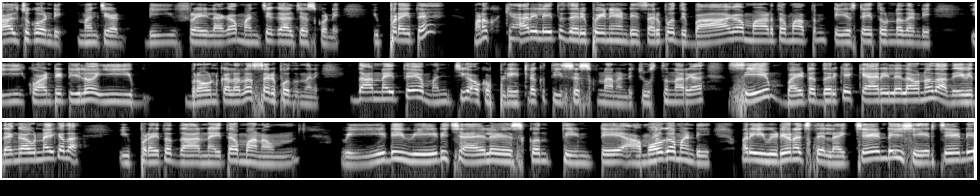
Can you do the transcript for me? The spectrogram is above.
కాల్చుకోండి. మంచిగా డీప్ ఫ్రై లాగా మంచిగా కాల్చేసుకోండి. ఇప్పుడైతే మనకు క్యారీలు అయితే సరిపోయినాయండి. సరిపోద్ది. బాగా మాడితే మాత్రం టేస్ట్ అయితే ఉండదండి. ఈ క్వాంటిటీలో ఈ బ్రౌన్ కలర్లో సరిపోతుందని. దాన్ని అయితే మంచిగా ఒక ప్లేట్లోకి తీసేసుకున్నానండి. చూస్తున్నారు కదా సేమ్ బయట దొరికే క్యారీలు ఎలా ఉన్నదో అదే విధంగా ఉన్నాయి కదా. ఇప్పుడైతే దాన్ని అయితే మనం వేడి వేడి ఛాయ్లో వేసుకొని తింటే అమోఘమండి. మరి ఈ వీడియో నచ్చితే లైక్ చేయండి షేర్ చేయండి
